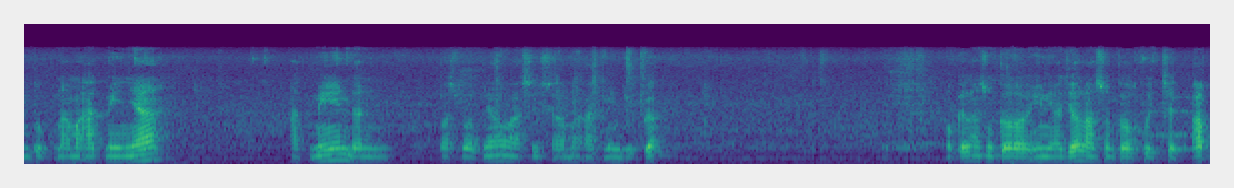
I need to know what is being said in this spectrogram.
Untuk nama adminnya admin dan passwordnya masih sama admin juga. Oke langsung ke ini aja langsung ke quick setup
